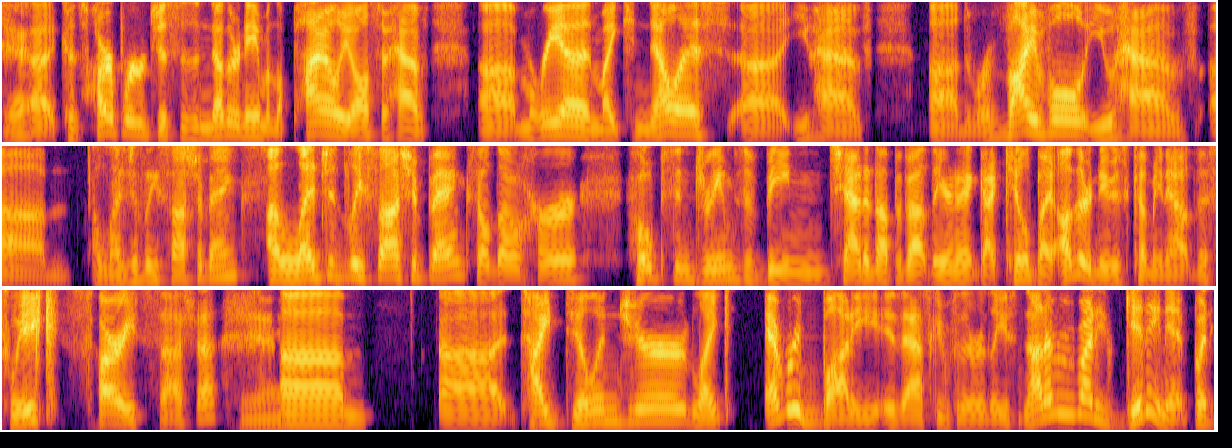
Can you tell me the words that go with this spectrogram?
Yeah. Because Harper just is another name on the pile. You also have uh, Maria and Mike Kanellis. Uh, you have uh, the revival. You have um, Allegedly Sasha Banks. allegedly Sasha Banks, although her hopes and dreams of being chatted up about the internet got killed by other news coming out this week. Sorry, Sasha. yeah. Um, uh, Tye Dillinger, like everybody is asking for the release. Not everybody's getting it, but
